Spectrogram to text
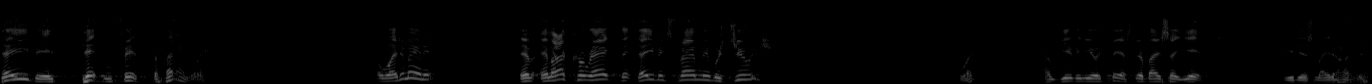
David didn't fit the family? Oh, wait a minute. Am, am I correct that David's family was Jewish? Well, I'm giving you a test. Everybody say yes. You just made a hundred.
